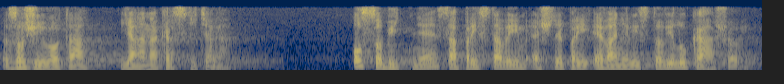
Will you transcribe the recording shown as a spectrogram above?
zo života Jána Krstiteľa. Osobitne sa pristavím ešte pri evangelistovi Lukášovi.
